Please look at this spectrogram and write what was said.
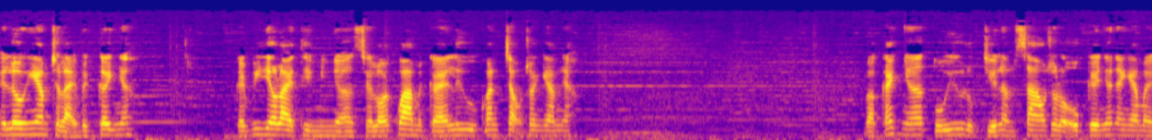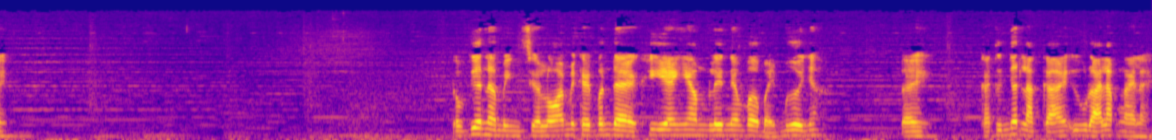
Hello anh em trở lại với kênh nhé Cái video này thì mình ờ, sẽ nói qua một cái lưu quan trọng cho anh em nhé Và cách nhá, tối ưu lục chiến làm sao cho là ok nhất anh em ơi. Đầu tiên là mình sẽ nói mấy cái vấn đề khi anh em lên level 70 nhá. Đây Cái thứ nhất là cái ưu đái lặp ngày này.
